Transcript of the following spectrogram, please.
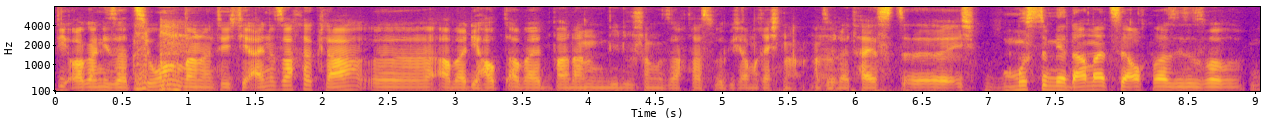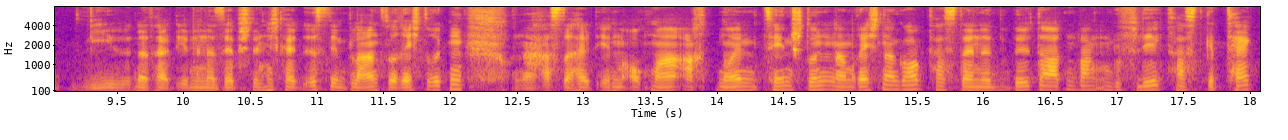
die Organisation war natürlich die eine Sache, klar, äh, aber die Hauptarbeit war dann, wie du schon gesagt hast, wirklich am Rechner. Also das heißt, äh, ich musste mir damals ja auch quasi so, wie das halt eben in der Selbstständigkeit ist, den Plan zurechtrücken. Und dann hast du halt eben auch mal acht, neun, zehn Stunden am Rechner gehockt, hast deine Bilddatenbanken gepflegt, hast getaggt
